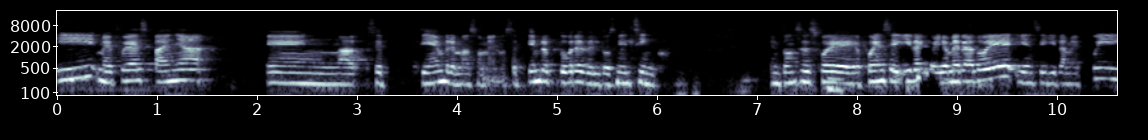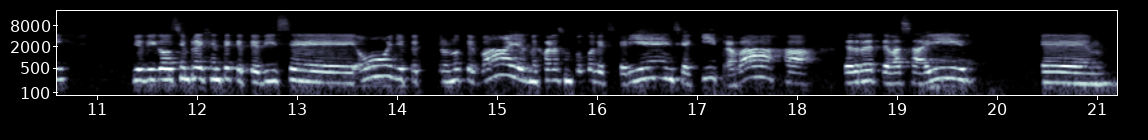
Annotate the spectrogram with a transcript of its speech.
Y me fui a España en septiembre más o menos, septiembre, octubre del 2005. Entonces fue, fue enseguida que yo me gradué y enseguida me fui yo digo, siempre hay gente que te dice, oye, pero no te vayas, mejoras un poco de experiencia aquí, trabaja, de te vas a ir. Em,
